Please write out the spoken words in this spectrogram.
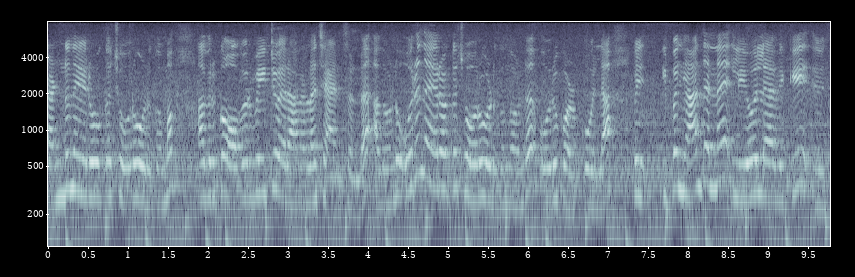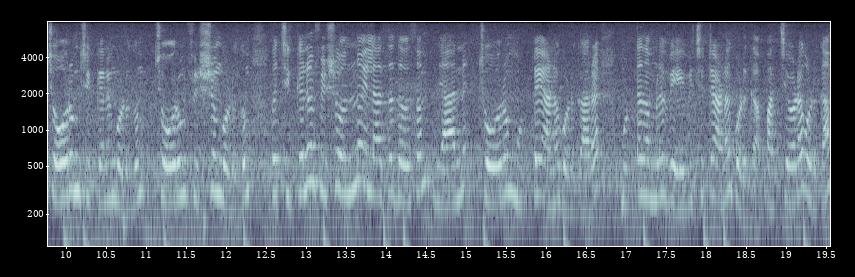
രണ്ട് നേരമൊക്കെ ചോറ് കൊടുക്കുമ്പം അവർക്ക് ഓവർ വെയിറ്റ് വരാനുള്ള ചാൻസ് ഉണ്ട്. അതുകൊണ്ട് ഒരു നേരമൊക്കെ ചോറ് കൊടുക്കുന്നതുകൊണ്ട് ഒരു കുഴപ്പമില്ല ഇപ്പം ഞാൻ തന്നെ ലിയോ ലാവിക്ക് ചോറും ചിക്കനും കൊടുക്കും. ചോറും ഫിഷും കൊടുക്കും. അപ്പോൾ ചിക്കനും ഫിഷും ഒന്നും ഇല്ലാത്ത ദിവസം ഞാൻ ചോറും മുട്ടയാണ് കൊടുക്കാറ്. മുട്ട നമ്മൾ വേവിച്ചിട്ടാണ് കൊടുക്കുക പച്ചയോടെ കൊടുക്കാൻ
